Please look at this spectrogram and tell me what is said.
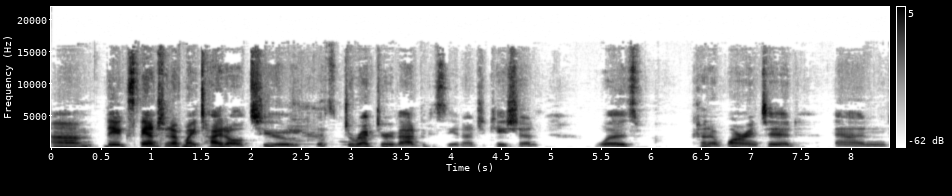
um, the expansion of my title to the Director of Advocacy and Education was kind of warranted and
